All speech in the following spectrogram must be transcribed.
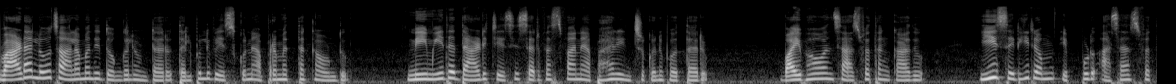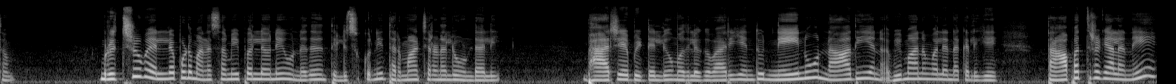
వాడాలో చాలామంది దొంగలు ఉంటారు తలుపులు వేసుకుని అప్రమత్తంగా ఉండు. నీ మీద దాడి చేసి సర్వస్వాన్ని అపహరించుకొని పోతారు. వైభవం శాశ్వతం కాదు. ఈ శరీరం ఎప్పుడు అశాశ్వతం. మృత్యువు ఎల్లప్పుడూ మన సమీపంలోనే ఉన్నదని తెలుసుకుని ధర్మాచరణలో ఉండాలి. భార్య బిడ్డలు మొదలగు వారి ఎందు నేను నాది అని అభిమానం వలన కలిగే తాపత్రయాలనే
